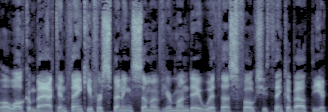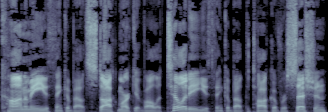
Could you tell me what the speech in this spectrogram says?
Well, welcome back, and thank you for spending some of your Monday with us, folks. You think about the economy, you think about stock market volatility, you think about the talk of recession,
